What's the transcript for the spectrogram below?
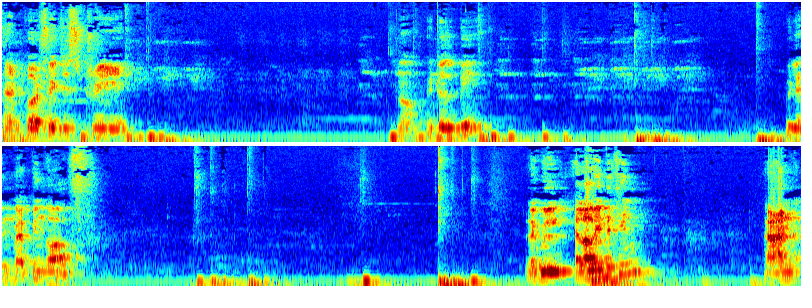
And CORS registry. No it will be boolean mapping of like we'll allow anything. And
